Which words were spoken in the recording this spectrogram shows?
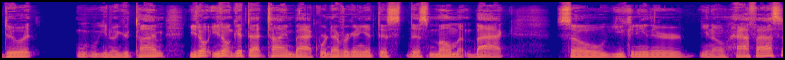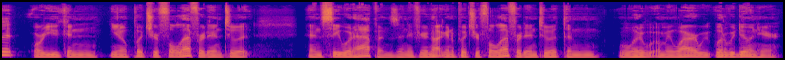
do it. You know, your time, you don't, you don't get that time back. We're never going to get this, this moment back. So you can either, you know, half ass it or you can, you know, put your full effort into it and see what happens. And if you're not going to put your full effort into it, then what, we, I mean, why are we, what are we doing here?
